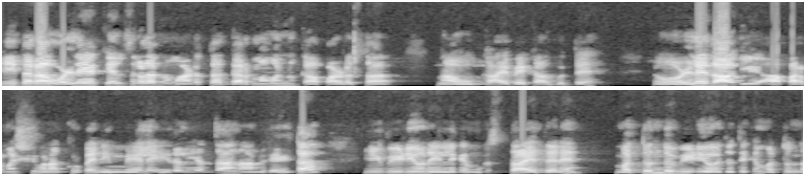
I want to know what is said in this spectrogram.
ಈ ತರ ಒಳ್ಳೆಯ ಕೆಲಸಗಳನ್ನು ಮಾಡುತ್ತಾ, ಧರ್ಮವನ್ನು ಕಾಪಾಡುತ್ತಾ ನಾವು ಕಾಯ್ಬೇಕಾಗುತ್ತೆ. ಒಳ್ಳೇದಾಗ್ಲಿ, ಆ ಪರಮಶಿವನ ಕೃಪೆ ನಿಮ್ಮ ಮೇಲೆ ಇರಲಿ ಅಂತ ನಾನು ಹೇಳ್ತಾ ಈ ವಿಡಿಯೋನ ಇಲ್ಲಿಗೆ ಮುಗಿಸ್ತಾ ಇದ್ದೇನೆ. ಮತ್ತೊಂದು ವಿಡಿಯೋ ಜೊತೆಗೆ ಮತ್ತೊಂದು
